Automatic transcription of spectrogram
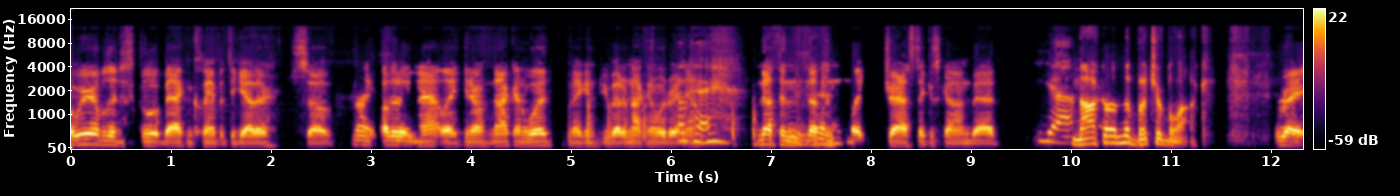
but we were able to just glue it back and clamp it together. So right other than that, like you know, knock on wood, Megan, you better knock on wood right now. okay. Nothing, nothing like drastic has gone bad. yeah. Knock on the butcher block. Right.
